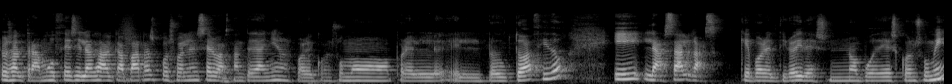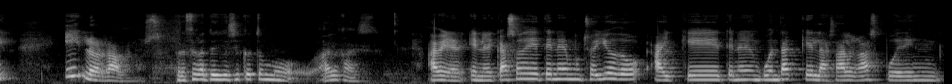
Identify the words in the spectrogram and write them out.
Los altramuces y las alcaparras pues suelen ser bastante dañinos por el consumo, por el, el producto ácido, y las algas que por el tiroides no puedes consumir, y los rábanos. Pero fíjate, yo sí que tomo algas. A ver, en el caso de tener mucho yodo hay que tener en cuenta que las algas pueden,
